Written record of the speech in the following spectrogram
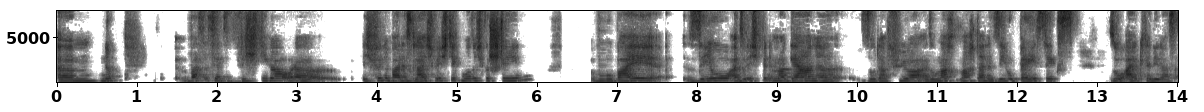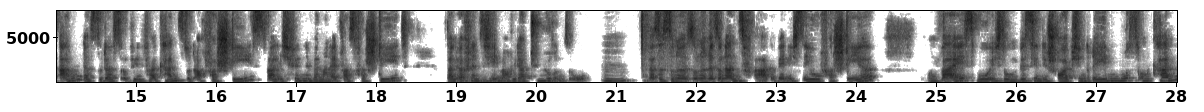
Ähm, ne? Was ist jetzt wichtiger oder ich finde beides gleich wichtig, muss ich gestehen. Wobei SEO, also ich bin immer gerne so dafür, also mach, mach deine SEO Basics so eigne dir das an, dass du das auf jeden Fall kannst und auch verstehst, weil ich finde, wenn man etwas versteht, dann öffnen sich eben auch wieder Türen so. Mhm. Das ist so eine, so eine Resonanzfrage. Wenn ich SEO verstehe und weiß, wo ich so ein bisschen die Schräubchen drehen muss und kann,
